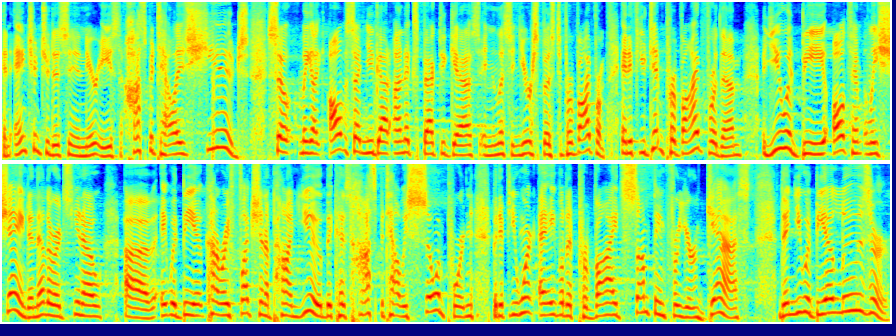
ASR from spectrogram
In ancient tradition in the Near East, hospitality is huge. So, I mean, like all of a sudden, you got unexpected guests, and listen, you're supposed to provide for them. And if you didn't provide for them, you would be ultimately shamed. In other words, you know, uh, it would be a kind of reflection upon you because hospitality is so important. But if you weren't able to provide something for your guests, then you would be a loser.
